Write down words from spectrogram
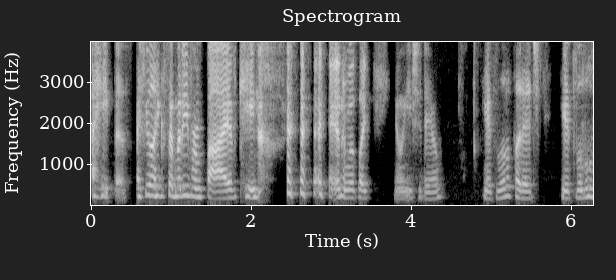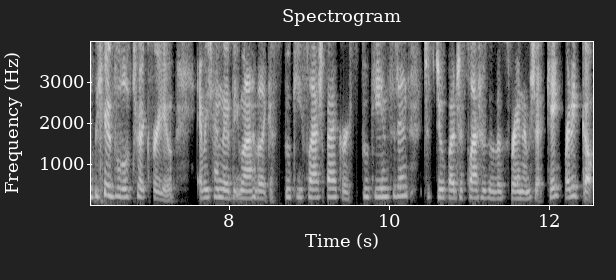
I hate this. I feel like somebody from five came and it was like, you know what you should do? Here's a little footage. Here's a little here's a little trick for you. Every time that you want to have like a spooky flashback or a spooky incident, just do a bunch of flashes of this random shit. Okay, ready, go.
